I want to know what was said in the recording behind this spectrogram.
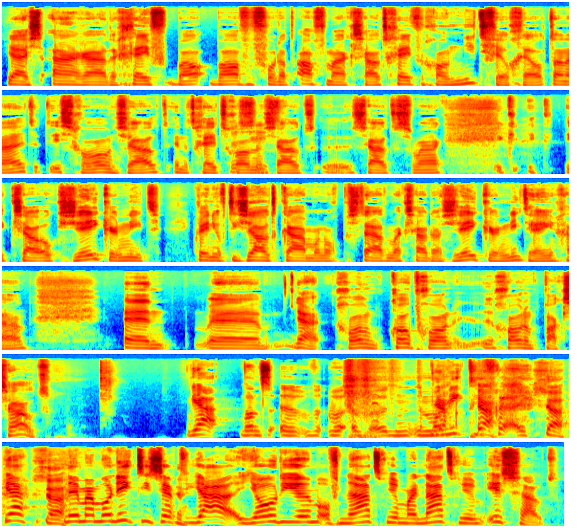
juist aanraden. Geef, behal- behalve voor dat afmaakzout, geef er gewoon niet veel geld aan uit. Het is gewoon zout en het geeft gewoon een zout, zoute smaak. Ik, ik, ik zou ook zeker niet, ik weet niet of die zoutkamer nog bestaat, maar ik zou daar zeker niet heen gaan. En eh, ja, gewoon, koop gewoon, eh, gewoon een pak zout. Ja, want w- Monique... die ja, vra- ja, ja, ja. nee, maar Monique die zegt ja, jodium of natrium, maar natrium is zout.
